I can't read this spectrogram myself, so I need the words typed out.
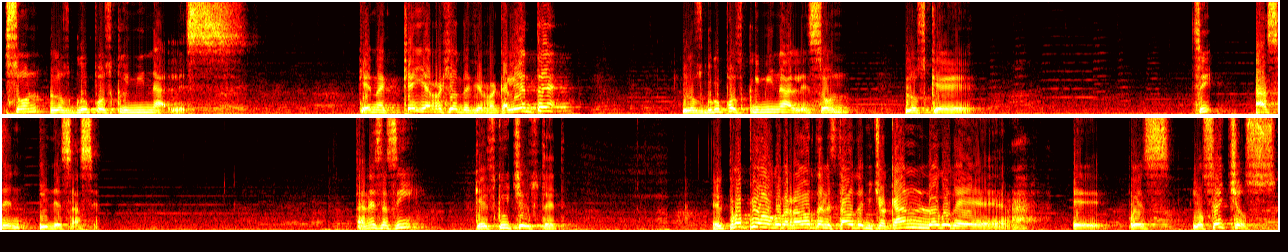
son los grupos criminales. Que en aquella región de Tierra Caliente los grupos criminales son los que sí hacen y deshacen. Tan es así que escuche usted. El propio gobernador del estado de Michoacán, luego de eh, pues, los hechos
